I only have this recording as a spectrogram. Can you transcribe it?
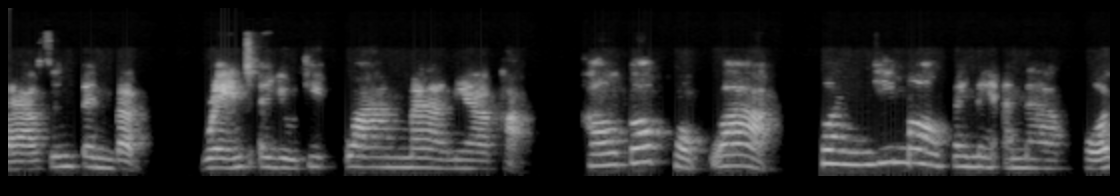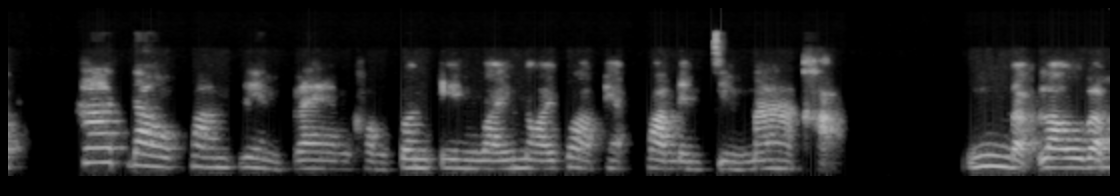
แล้ว ซึ่งเป็นแบบเรนจ์อายุที่กว้างมากเนี่ยค่ะ เขาก็พบว่าคนที่มองไปในอนาคตคาดเดาความเปลี่ยนแปลงของตนเองไว้น้อยกว่าแผนความเป็นจริงมากค่ะอืมแบบเราแบอ๋บอ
